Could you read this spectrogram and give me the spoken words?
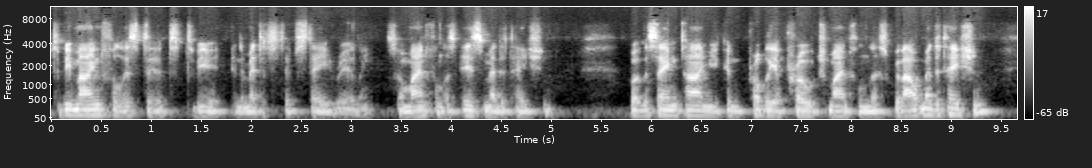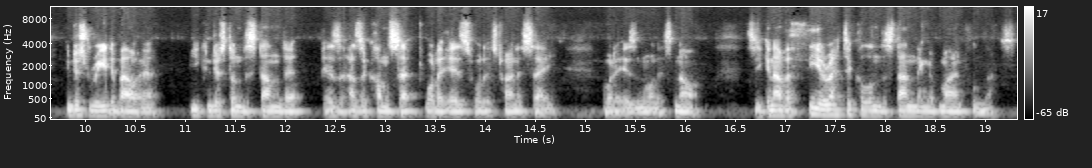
to be mindful is to, to be in a meditative state really so mindfulness is meditation but at the same time you can probably approach mindfulness without meditation you can just read about it you can just understand it as, as a concept, what it is, what it's trying to say, what it is and what it's not. So you can have a theoretical understanding of mindfulness.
